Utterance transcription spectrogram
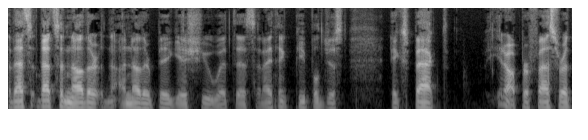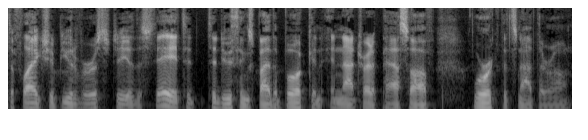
that's that's another another big issue with this, and I think people just expect you know a professor at the flagship university of the state to, to do things by the book and, and not try to pass off work that's not their own.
